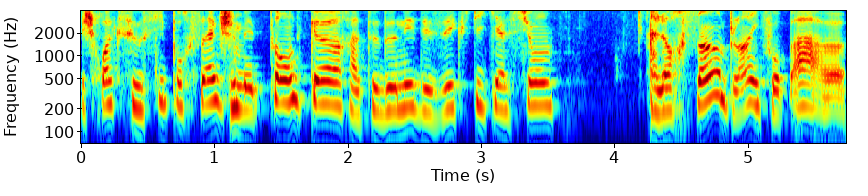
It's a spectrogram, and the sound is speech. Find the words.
Et je crois que c'est aussi pour ça que je mets tant de cœur à te donner des explications alors simple, hein, il faut pas euh,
